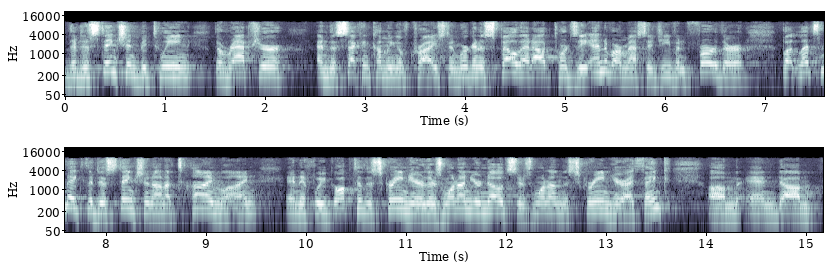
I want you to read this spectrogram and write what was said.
the distinction between the rapture and the second coming of Christ? And we're going to spell that out towards the end of our message even further. But let's make the distinction on a timeline. And if we go up to the screen here, there's one on your notes, there's one on the screen here, I think. Um, and, um,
